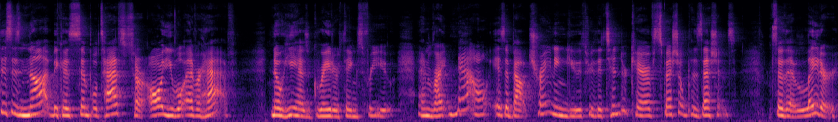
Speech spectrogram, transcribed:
This is not because simple tasks are all you will ever have. No, He has greater things for you. And right now is about training you through the tender care of special possessions so that later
